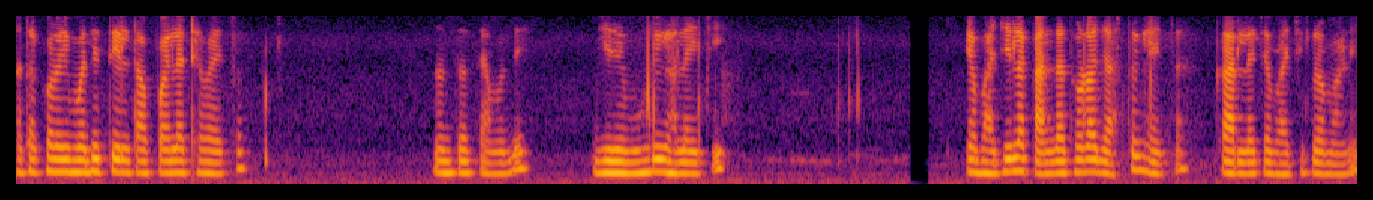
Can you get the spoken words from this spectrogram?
आता कढईमध्ये तेल तापवायला ठेवायचं. नंतर त्यामध्ये जिरे मोहरी घालायची. या भाजीला कांदा थोडा जास्त घ्यायचा कारल्याच्या भाजीप्रमाणे.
